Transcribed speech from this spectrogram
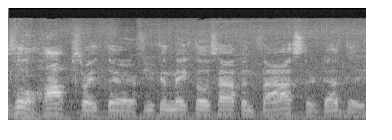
Those little hops right there, if you can make those happen fast, they're deadly.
